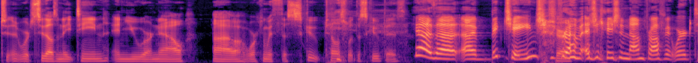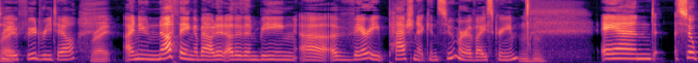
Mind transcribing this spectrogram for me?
to, we're it's 2018, and you are now uh, working with the Scoop. Tell us what the Scoop is. yeah it's a, a big change Sure. from education nonprofit work to Right. food retail Right. I knew nothing about it other than being uh, a very passionate consumer of ice cream. Mm-hmm. And so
